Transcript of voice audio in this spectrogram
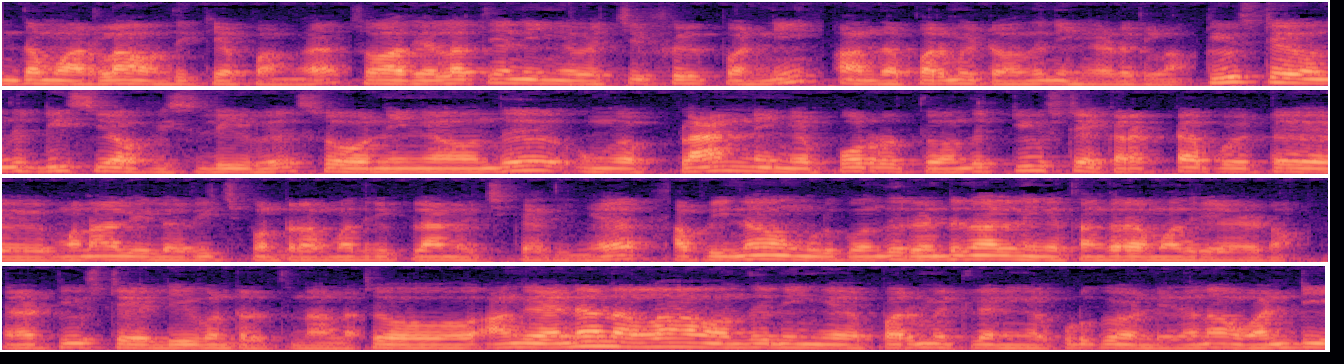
இந்த மாதிரிலாம் வந்து கேட்பாங்க. ஸோ அது எல்லாத்தையும் நீங்கள் வச்சு ஃபில் பண்ணி அந்த பர்மிட்டை வந்து நீங்கள் எடுக்கலாம். டியூஸ்டே வந்து டிசி ஆஃபீஸ் லீவு ஸோ நீங்கள் வந்து உங்கள் பிளான் நீங்கள் போடுறது வந்து டியூஸ்டே கரெக்டாக போயிட்டு மணாலியில் ரீச் பண்ணுற மாதிரி பிளான் வச்சுக்காதீங்க. அப்படின்னா உங்களுக்கு வந்து ரெண்டு நாள் நீங்கள் தங்குற மாதிரி ஆகிடும் ஏன்னா டியூஸ்டே லீவுன்றதுனால ஸோ அங்கே என்னென்னலாம் வந்து நீங்கள் பர்மிட்டில் நீங்கள் கொடுக்க வேண்டியதுன்னா வண்டி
